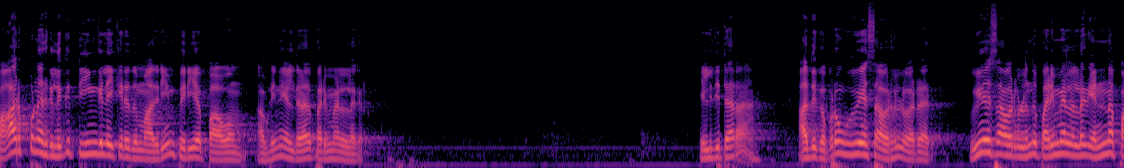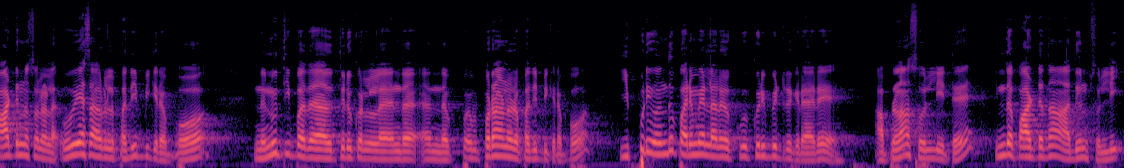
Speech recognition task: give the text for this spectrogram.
பார்ப்பனர்களுக்கு தீங்கிழைக்கிறது மாதிரியும் பெரிய பாவம் அப்படின்னு எழுதுறாரு பரிமேலழகர். எழுதிட்டாரா? அதுக்கப்புறம் உவேஸ் அவர்கள் வர்றார். உவேஸ் அவர்கள் வந்து பரிமேலழகர் என்ன பாட்டுன்னு சொல்லலை. உவேஸ் அவர்கள் பதிப்பிக்கிறப்போ இந்த நூற்றி பதாவது திருக்குறளில் இந்த இந்த பு- பதிப்பிக்கிறப்போ இப்படி வந்து பரிமேலழகர் கு குறிப்பிட்டிருக்கிறாரு அப்படிலாம் சொல்லிட்டு இந்த பாட்டு தான் அதுன்னு சொல்லி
